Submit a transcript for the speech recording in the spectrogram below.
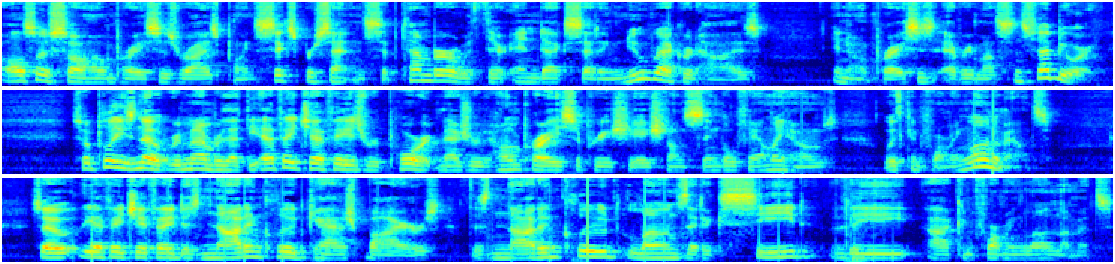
also saw home prices rise 0.6% in September, with their index setting new record highs in home prices every month since February. So please note, remember that the FHFA's report measured home price appreciation on single family homes with conforming loan amounts. So the FHFA does not include cash buyers, does not include loans that exceed the uh, conforming loan limits.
